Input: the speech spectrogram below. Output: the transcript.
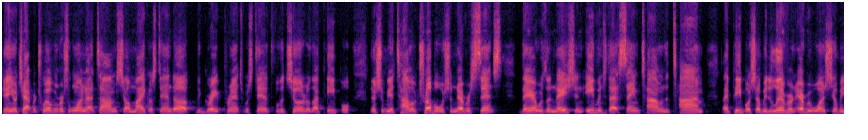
Daniel chapter 12 and verse 1 At That time shall Michael stand up, the great prince which standeth for the children of thy people. There shall be a time of trouble which shall never since there was a nation, even to that same time, when the time thy people shall be delivered, and every one shall be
